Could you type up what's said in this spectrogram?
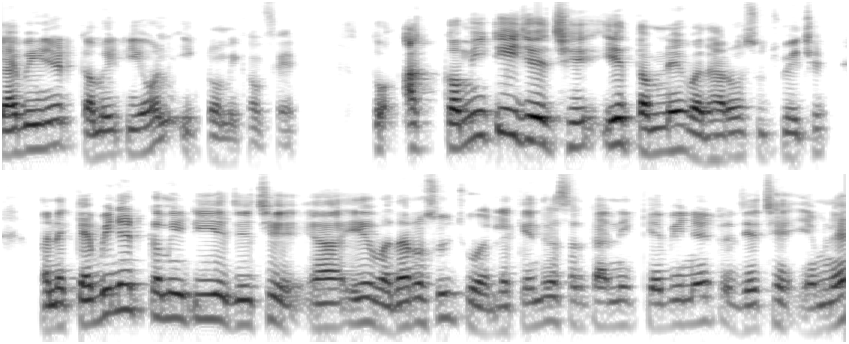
cabinet committee on economic affair. તો આ કમિટી જે છે એ તમને વધારો સૂચવે છે. અને કેબિનેટ કમિટીએ જે છે એ વધારો સૂચવો એટલે કેન્દ્ર સરકારની કેબિનેટ જે છે એમણે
